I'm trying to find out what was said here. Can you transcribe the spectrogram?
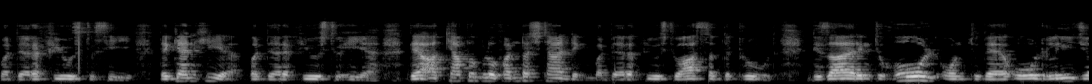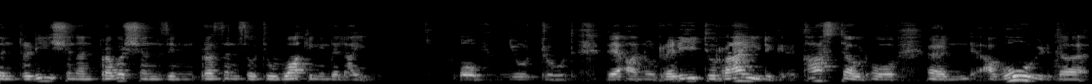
but they refuse to see. They can hear, but they refuse to hear. They are capable of understanding, but they refuse to accept the truth, desiring to hold on to their old religion, tradition, and professions in presence or to walking in the light of new truth. They are not ready to ride, cast out, or uh, avoid the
